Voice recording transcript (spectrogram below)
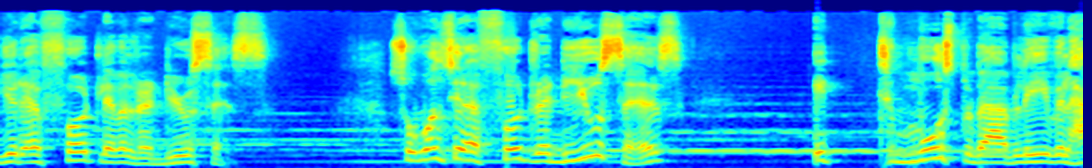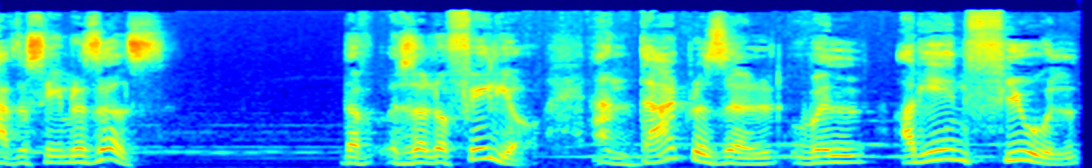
Your effort level reduces. So once your effort reduces, it most probably will have the same results. The result of failure. And that result will again fuel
